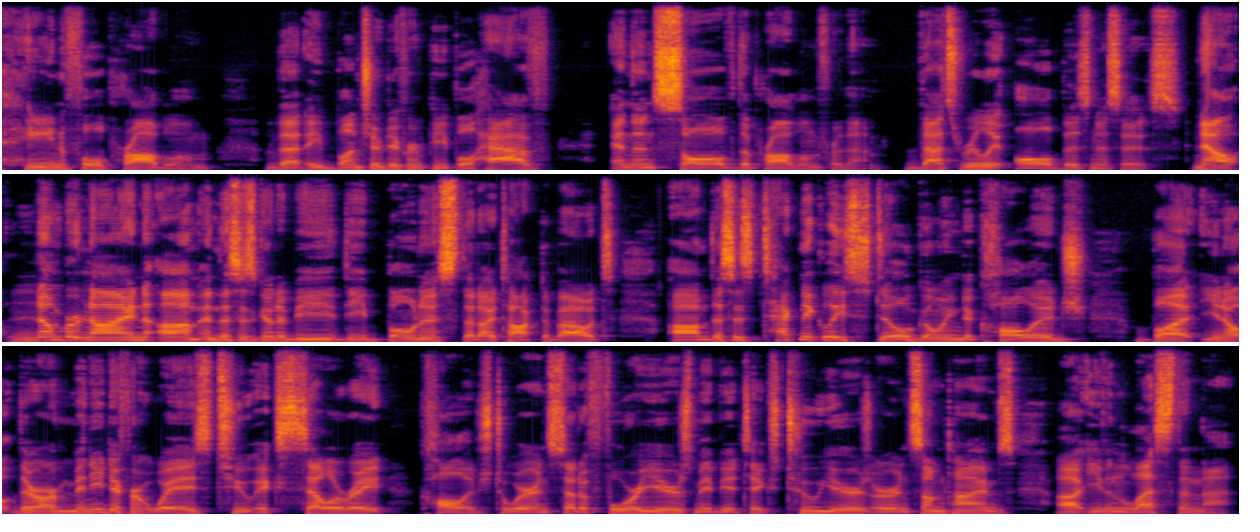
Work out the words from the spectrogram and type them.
painful problem that a bunch of different people have and then solve the problem for them. That's really all business is. Now, number nine, um, and this is going to be the bonus that I talked about. Um, this is technically still going to college. But, you know, there are many different ways to accelerate college to where instead of four years, maybe it takes two years or in sometimes uh, even less than that.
